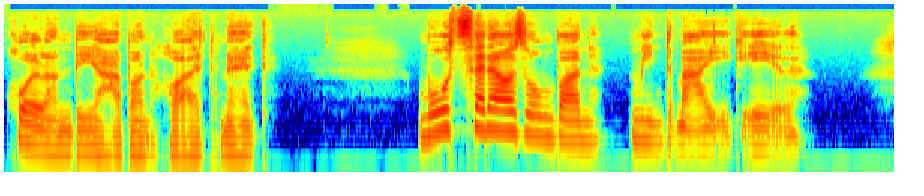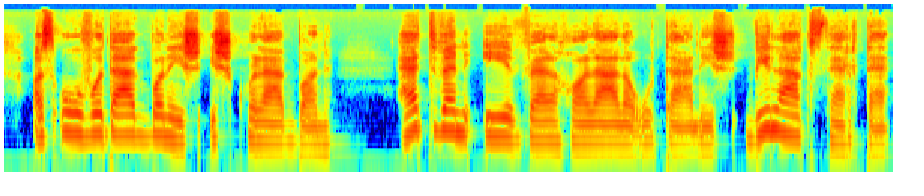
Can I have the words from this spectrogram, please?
Hollandiában halt meg. Módszere azonban mindmáig él. Az óvodákban és iskolákban 70 évvel halála után is világszerte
